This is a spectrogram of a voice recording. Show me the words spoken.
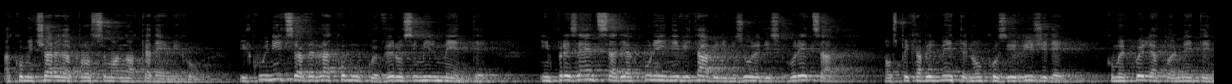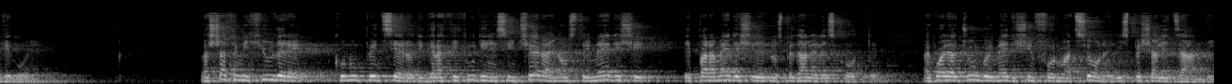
a cominciare dal prossimo anno accademico, il cui inizio avverrà comunque verosimilmente in presenza di alcune inevitabili misure di sicurezza auspicabilmente non così rigide come quelle attualmente in vigore. Lasciatemi chiudere con un pensiero di gratitudine sincera ai nostri medici e paramedici dell'ospedale Le Scotte, ai quali aggiungo i medici in formazione, gli specializzandi,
